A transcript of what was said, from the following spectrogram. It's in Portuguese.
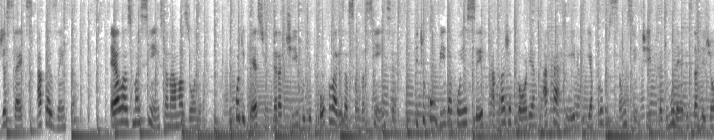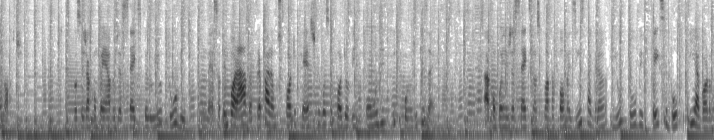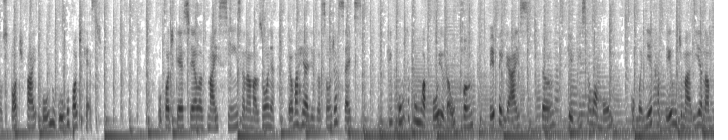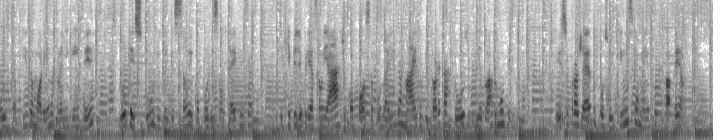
GSEX apresenta Elas Mais Ciência na Amazônia, um podcast interativo de popularização da ciência que te convida a conhecer a trajetória, a carreira e a produção científica de mulheres da região norte. Se você já acompanhava o GSEX pelo YouTube, nessa temporada preparamos podcast que você pode ouvir onde e quando quiser. Acompanhe o GSEX nas plataformas Instagram, YouTube, Facebook e agora no Spotify ou no Google Podcast. O podcast Elas Mais Ciência na Amazônia é uma realização GSEX, que conta com o apoio da UFAM, PP Gás, DAN, Revista Wamon, Companhia Cabelo de Maria na música Pisa Morena para Ninguém Ver, Luca Studios, edição e composição técnica, equipe de criação e arte composta por Laísa Maida, Vitória Cardoso e Eduardo Monteiro. Este projeto possui financiamento FAPEAM.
